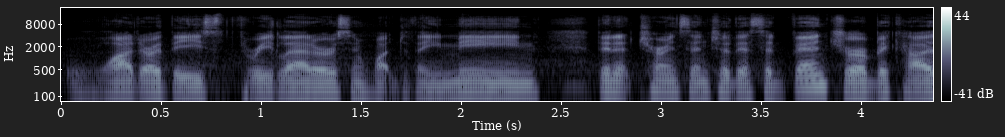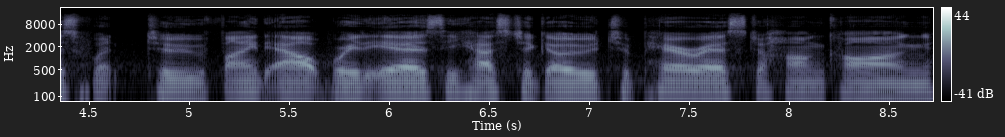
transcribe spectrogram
what are these three letters and what do they mean. Then it turns into this adventure because when, to find out where it is, he has to go to Paris, to Hong Kong,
